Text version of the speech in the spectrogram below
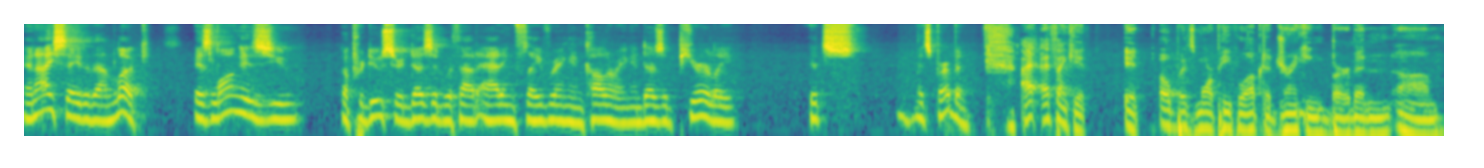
And I say to them, look, as long as you, a producer does it without adding flavoring and coloring and does it purely, it's it's bourbon. I, I think it it opens more people up to drinking bourbon. Um,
